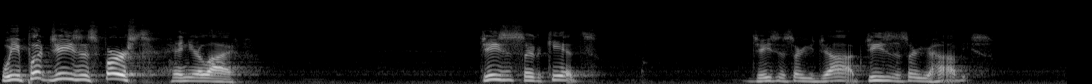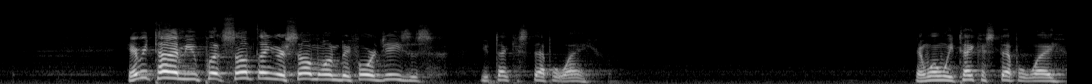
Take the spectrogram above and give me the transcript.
Will you put Jesus first in your life? Jesus are the kids. Jesus are your job. Jesus are your hobbies. Every time you put something or someone before Jesus, you take a step away. And when we take a step away,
